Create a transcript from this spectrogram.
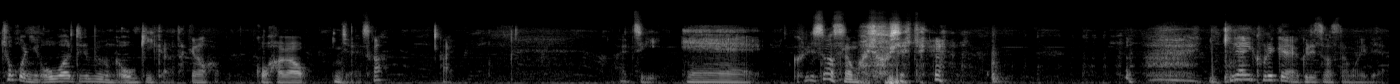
チョコに覆われてる部分が大きいから、タケノコ派がいいんじゃないですか？はい。はい、次。えー、クリスマスの思い出教えて いきなりこれかよ、クリスマスの思い出。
